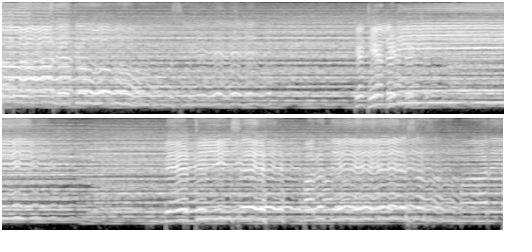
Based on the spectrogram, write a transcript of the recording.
માર જોશે કે ઢેલડી બેઠી સે પરદેશ મારે.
